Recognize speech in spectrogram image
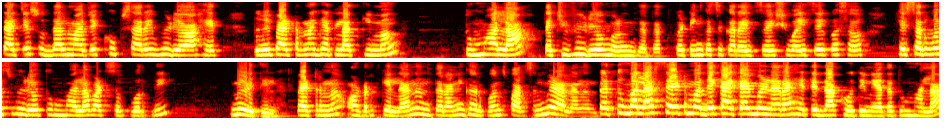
त्याचे सुद्धा माझे खूप सारे व्हिडिओ आहेत. तुम्ही पॅटर्न घेतलात की मग तुम्हाला त्याची व्हिडिओ मिळून जातात. कटिंग कसं करायचंय शिवायचंय कसं हे सर्वच व्हिडिओ तुम्हाला व्हॉट्सअपवरती मिळतील. पॅटर्न ऑर्डर केल्यानंतर आणि घरपोच पार्सल मिळाल्यानंतर. तर तुम्हाला सेटमध्ये काय काय मिळणार आहे ते दाखवते मी आता तुम्हाला.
